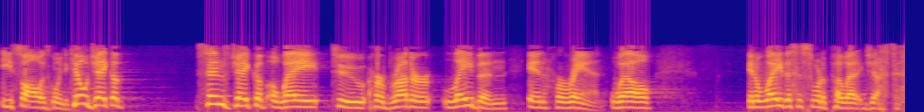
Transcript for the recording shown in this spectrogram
Esau is going to kill Jacob, sends Jacob away to her brother Laban in Haran. Well, in a way, this is sort of poetic justice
